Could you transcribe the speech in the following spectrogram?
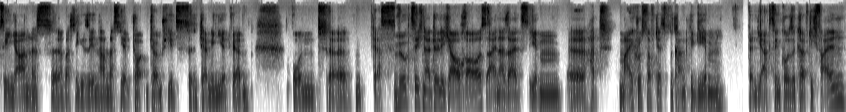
zehn Jahren ist, äh, was sie gesehen haben, dass hier Termsheets terminiert werden. Und äh, das wirkt sich natürlich auch aus. Einerseits eben äh, hat Microsoft jetzt bekannt gegeben, wenn die Aktienkurse kräftig fallen,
